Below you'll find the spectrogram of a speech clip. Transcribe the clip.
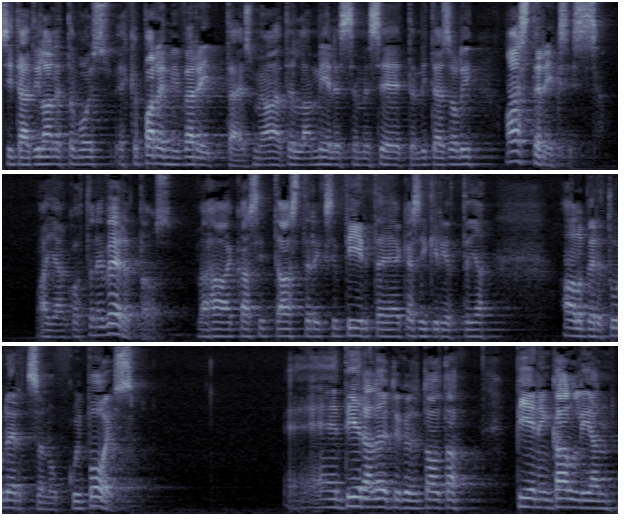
sitä tilannetta voisi ehkä paremmin värittää, jos me ajatellaan mielessämme se, että mitä se oli Asteriksissa. Ajankohtainen vertaus. Vähän aikaa sitten Asteriksin piirtäjä ja käsikirjoittaja Albert Uderzo nukkui pois. En tiedä löytyykö tuolta pienen Gallian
